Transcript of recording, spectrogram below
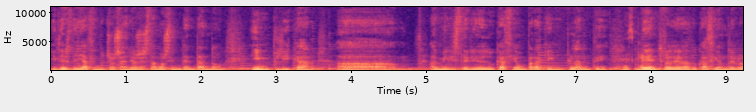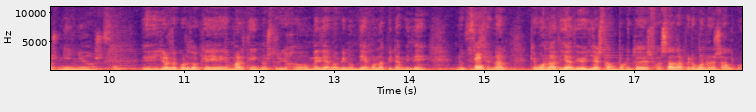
y desde ya hace muchos años estamos intentando implicar a al Ministerio de Educación para que implante dentro de la educación de los niños. Eh, yo recuerdo que Martín, nuestro hijo mediano, vino un día con la pirámide nutricional, que bueno, a día de hoy ya está un poquito desfasada, pero bueno, es algo.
